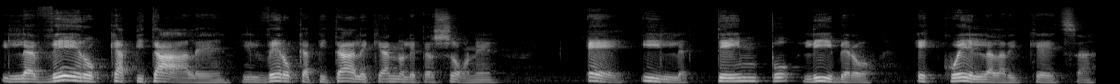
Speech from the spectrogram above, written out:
il vero capitale, il vero capitale che hanno le persone è il tempo libero è quella la ricchezza,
